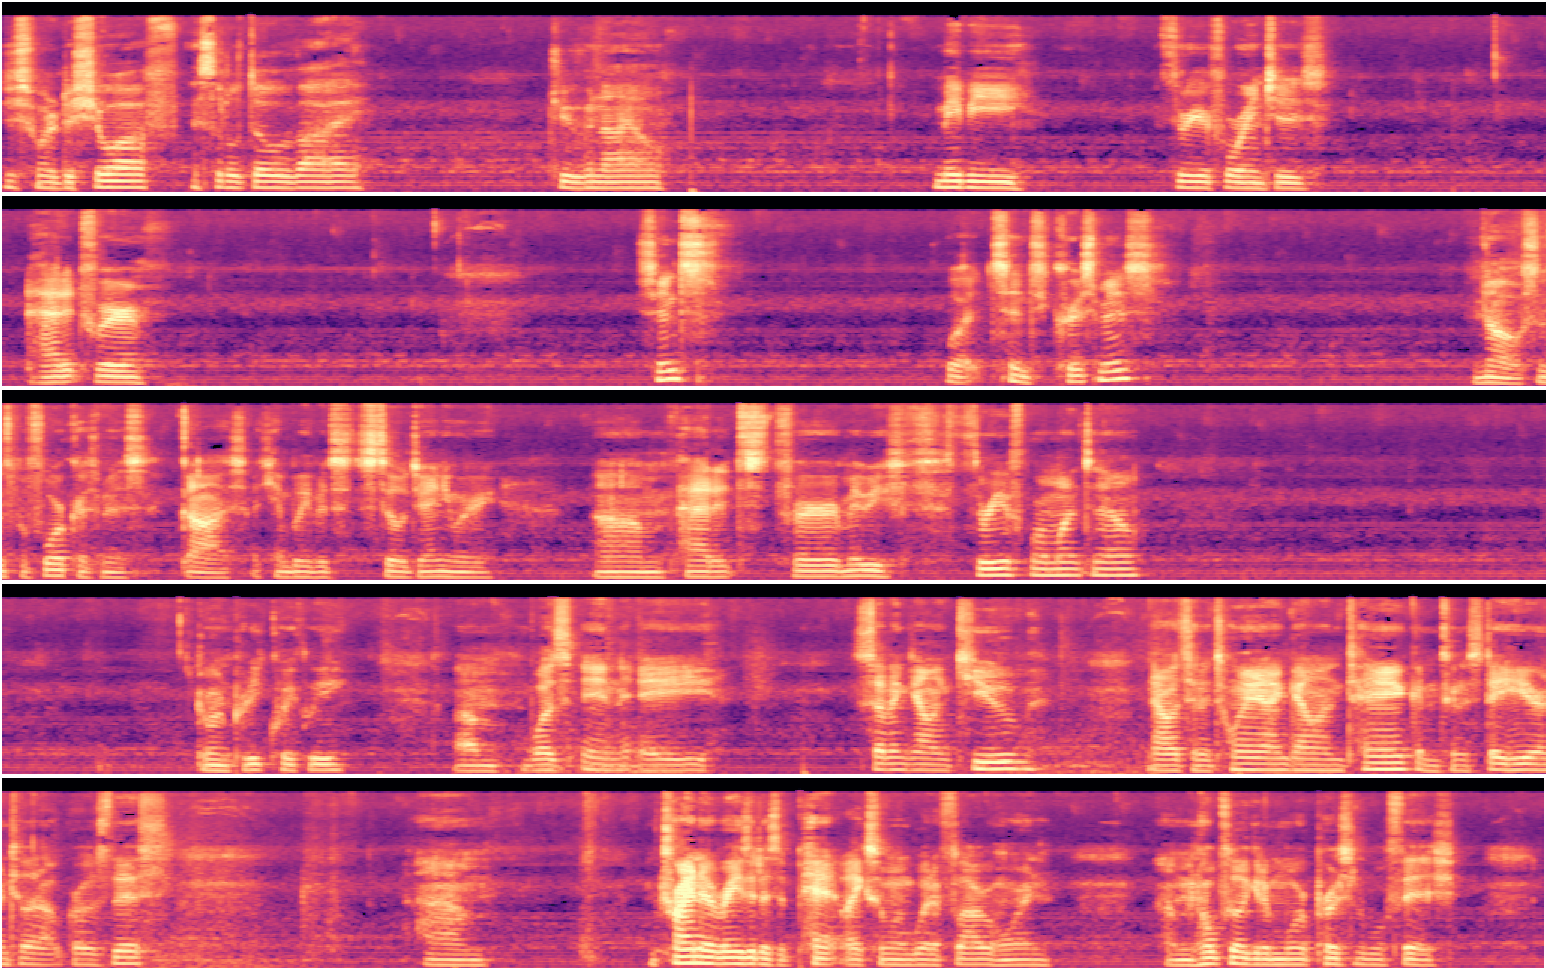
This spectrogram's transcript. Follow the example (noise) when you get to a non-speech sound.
Just wanted to show off this little dovii juvenile. Maybe three or four inches. Had it for since what? Since Christmas? No, since before Christmas. Gosh, I can't believe it's still January. Um, had it for maybe three or four months now. Going pretty quickly. Um, was in a seven gallon cube. Now it's in a 29 gallon tank and it's going to stay here until it outgrows this. Um, I'm trying to raise it as a pet like someone would a flower horn. Um, and hopefully I get a more personable fish.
